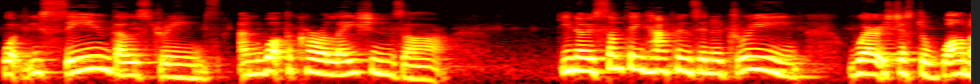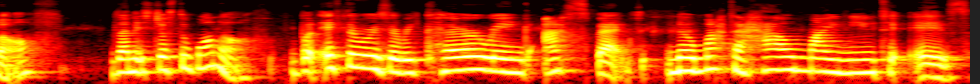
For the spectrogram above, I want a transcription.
what you see in those dreams and what the correlations are. You know, something happens in a dream where it's just a one-off, then it's just a one-off. But if there is a recurring aspect, no matter how minute it is,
